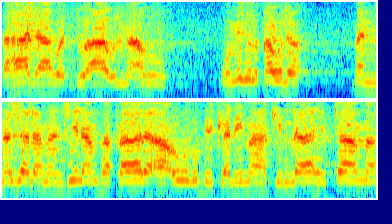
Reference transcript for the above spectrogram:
فهذا هو الدعاء المعروف. ومثل قوله من نزل منزلا فقال أعوذ بكلمات الله التامة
